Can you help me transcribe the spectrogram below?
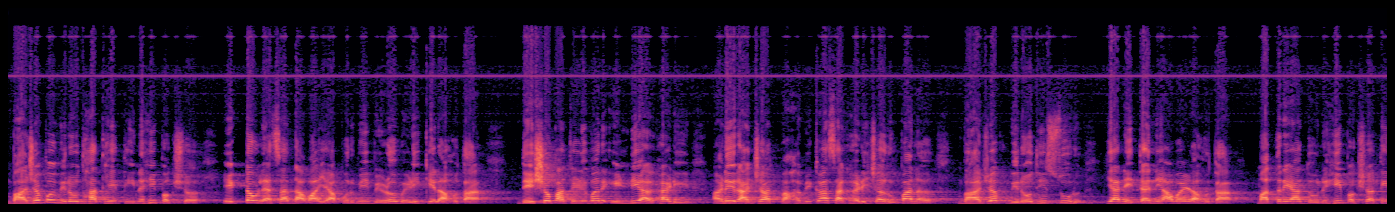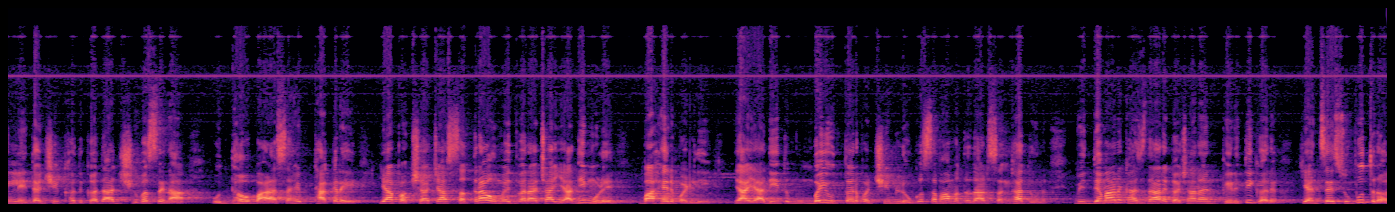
भाजप विरोधात हे तीनही पक्ष एकटवल्याचा दावा यापूर्वी वेळोवेळी केला होता. देशपातळीवर इंडी आघाडी आणि राज्यात महाविकास आघाडीच्या रूपानं भाजप विरोधी सूर या नेत्यांनी आवळला होता. मात्र या दोन्ही पक्षातील नेत्यांची खदखद शिवसेना उद्धव बाळासाहेब ठाकरे या पक्षाच्या सतरा उमेदवाराच्या यादीमुळे बाहेर पडली. या यादीत मुंबई उत्तर पश्चिम लोकसभा मतदारसंघातून विद्यमान खासदार गजानन कीर्तीकर यांचे सुपुत्र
